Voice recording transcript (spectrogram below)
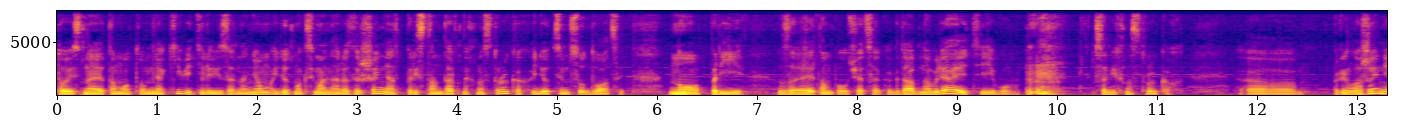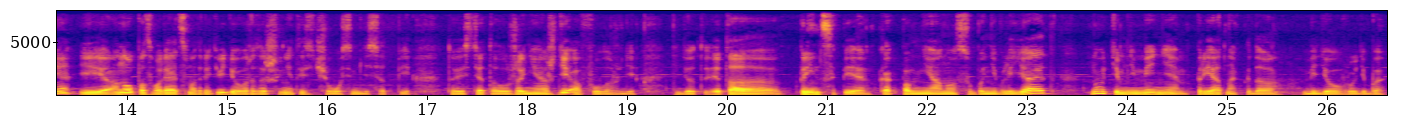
То есть на этом вот у меня Kiwi телевизор, на нем идет максимальное разрешение, при стандартных настройках идет 720. Но при за этом получается, когда обновляете его в самих настройках, э, приложение, и оно позволяет смотреть видео в разрешении 1080p. То есть это уже не HD, а Full HD идет. Это, в принципе, как по мне, оно особо не влияет, но тем не менее приятно, когда видео вроде бы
